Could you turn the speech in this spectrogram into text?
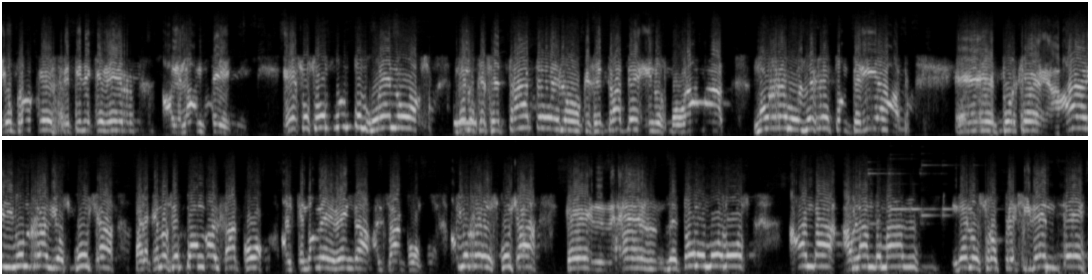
yo creo que se tiene que ver adelante. Esos son puntos buenos de lo que se trate, de lo que se trate en los programas. No revolver tonterías. Eh, porque hay un radio escucha para que no se ponga al saco al que no le venga al saco. Hay un radio escucha que eh, de todos modos anda hablando mal de nuestro presidente,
